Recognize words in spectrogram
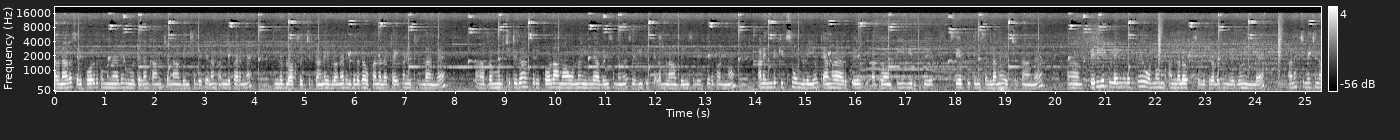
அதனால் சரி போகிறதுக்கு முன்னாடி உங்கள்கிட்ட எல்லாம் காமிச்சிடலாம் அப்படின்னு சொல்லிட்டு எல்லாம் இங்கே பாருங்கள் இங்கே பிளாக்ஸ் வச்சுருக்காங்க. இவ்வளோ நேரம் இதில் தான் உட்காந்து எல்லாம் ட்ரை பண்ணிகிட்டு இருந்தாங்க. அப்புறம் முடிச்சுட்டு தான் சரி போகலாமா ஒன்றும் இல்லை அப்படின்னு சொன்னாங்க சரி வீட்டுக்கு கிளம்பலாம் அப்படின்னு சொல்லிட்டு இது பண்ணோம். ஆனால் இந்த கிட்ஸ் ரூம்லேயும் கேமரா இருக்குது அப்புறம் டிவி இருக்குது சேஃப்டி திங்ஸ் எல்லாமே வச்சுருக்காங்க. பெரிய பிள்ளைங்களுக்கு ஒன்றும் அந்த அளவுக்கு சொல்லிக்கிற அளவுக்கு இங்கே எதுவும் இல்லை. ஆனால் சின்ன சின்ன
